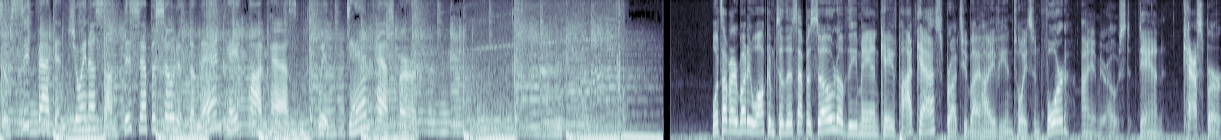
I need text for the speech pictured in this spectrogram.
So sit back and join us on this episode of the Man Cave Podcast with Dan Kasper. What's up, everybody? Welcome to this episode of the Man Cave Podcast, brought to you by Hy-Vee and Toyson Ford. I am your host, Dan Kasper.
